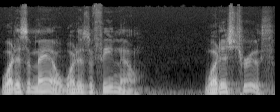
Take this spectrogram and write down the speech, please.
What is a male? What is a female? What is truth?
